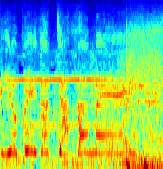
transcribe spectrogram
May you be the death of me!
